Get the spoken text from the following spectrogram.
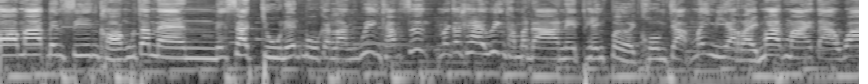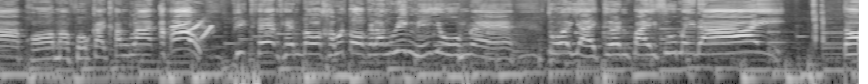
ต่อมาเป็นซีนของอุลตร้าแมนเน็กซัสจูเนตบูกำลังวิ่งครับ ซึ่งมันก็แค่วิ่งธรรมดาในเพลงเปิดคงจะไม่มีอะไรมากมาย แต่ว่าพอมาโฟกัสข้างล่างอ้าวพี่เทพเทนโดคาบุโตกำลังวิ่งหนีอยู่แหมตัวใหญ่เกินไปสู้ไม่ได้ ต่อ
